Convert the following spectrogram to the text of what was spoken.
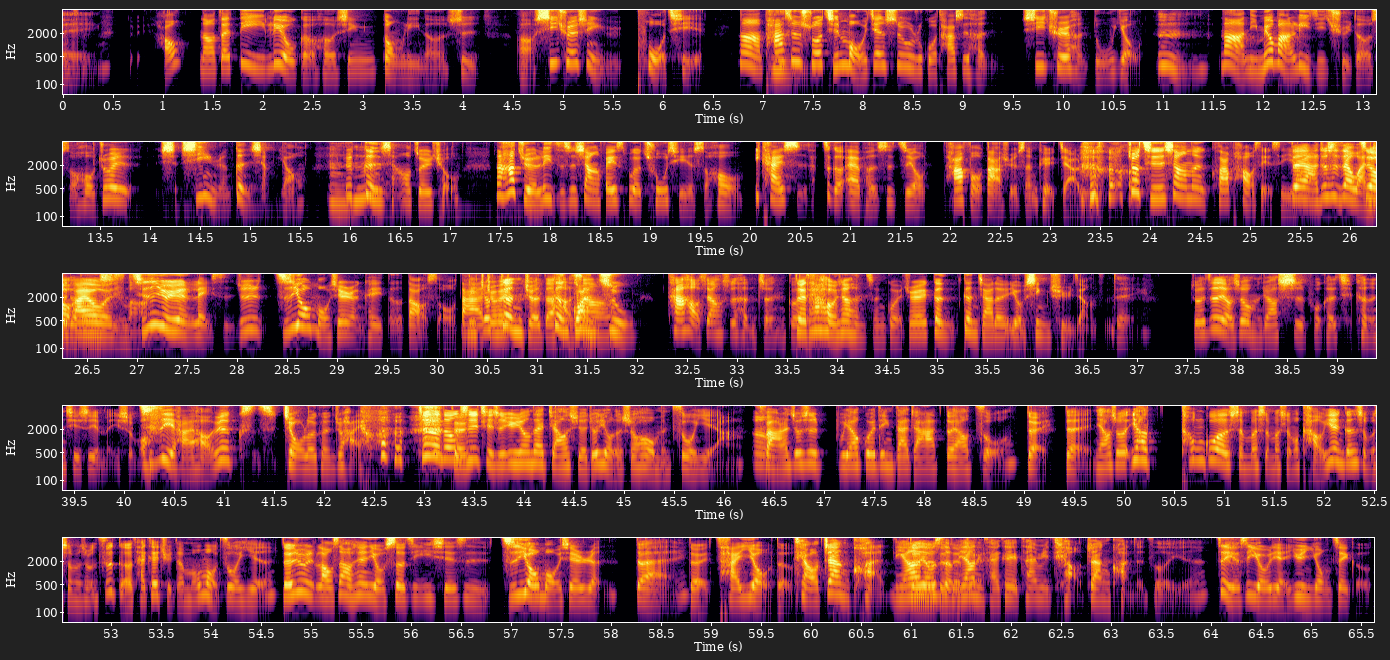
对，好，然后在第六个核心动力呢是呃稀缺性与迫切。那他是嗯说，其实某一件事物如果它是很稀缺、很独有，嗯。那你没有办法立即取得的时候，就会吸吸引人更想要，就更想要追求。那他举的例子是像 Facebook 初期的时候，一开始这个 app 是只有哈佛大学生可以加入，就其实像那个 Clubhouse 也是一样，对啊，，就是在玩只有这个东西 iOS，嘛，其实有点类似，就是只有某些人可以得到的时候，大家就更觉得更关注，它好像是很珍贵，对它好像很珍贵，就会更更加的有兴趣这样子。对，所以这有时候我们就要识破，可是可能其实也没什么其。实也还好，因为久了可能就还好。这个东西其实运用在教学，就有的时候我们作业啊，嗯反而就是不要规定大家都要做，对对，你要说要通过什么什么什么考验跟什么什么什么资格才可以取得某某作业，对，就是老师好像有设计一些是只有某一些人对。对才有的，挑战款，你要有怎么样，你才可以参与挑战款的作业？这也是有一点运用这个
